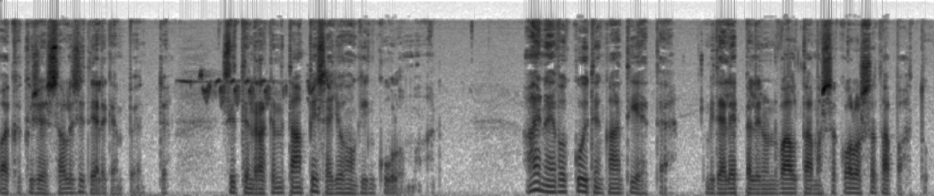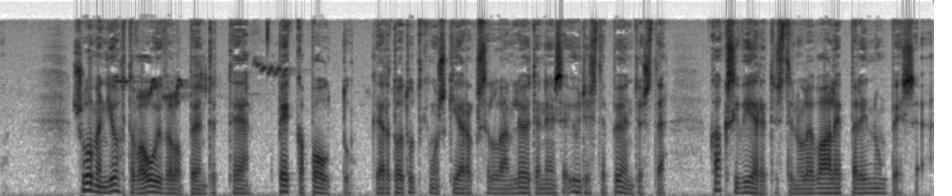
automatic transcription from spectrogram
vaikka kyseessä olisi telkänpönttö. Sitten rakennetaan pesä johonkin kulmaan. Aina ei voi kuitenkaan tietää, mitä leppälinnun valtaamassa kolossa tapahtuu. Suomen johtava uivelopöntöttäjä Pekka Pouttu kertoi tutkimuskierroksellaan löytäneensä yhdestä pöntöstä kaksi vieretysten olevaa leppälinnun pesää.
